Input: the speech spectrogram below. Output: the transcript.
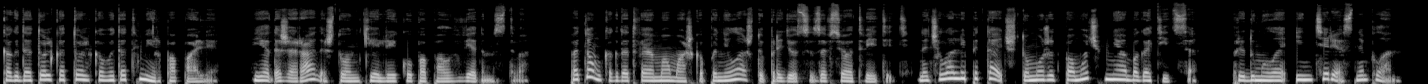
когда только-только в этот мир попали. Я даже рада, что он Келлику попал в ведомство. Потом, когда твоя мамашка поняла, что придется за все ответить, начала лепетать, что может помочь мне обогатиться. Придумала интересный план.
